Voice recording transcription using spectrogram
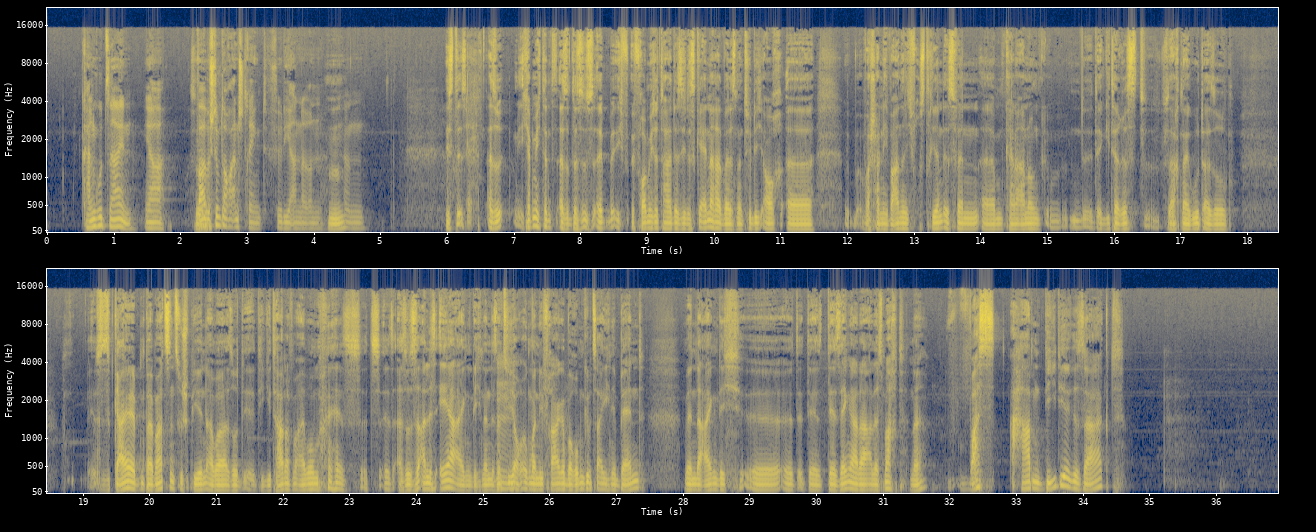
Kann gut sein, ja. So. War bestimmt auch anstrengend für die anderen. Hm. Ähm, ist das, also ich habe mich dann, also das ist, äh, ich freue mich total, dass sie das geändert hat, weil es natürlich auch äh, wahrscheinlich wahnsinnig frustrierend ist, wenn, ähm, keine Ahnung, der Gitarrist sagt, na gut, also es ist geil, bei Matzen zu spielen, aber so die, die Gitarren auf dem Album, es, es, also es ist alles er eigentlich. Und dann ist mhm. natürlich auch irgendwann die Frage, warum gibt es eigentlich eine Band, wenn da eigentlich äh, der, der Sänger da alles macht. Ne? Was haben die dir gesagt,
